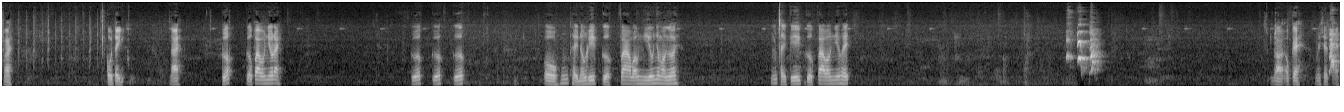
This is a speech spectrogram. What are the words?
Rồi. Cố tình. Đây. Cước cước vào bao nhiêu đây? Cước cước cước. Ồ, không thấy nó ghi cược vào bao nhiêu nha mọi người. Không thấy ghi cược vào bao nhiêu hết. Rồi ok. Mình sẽ test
